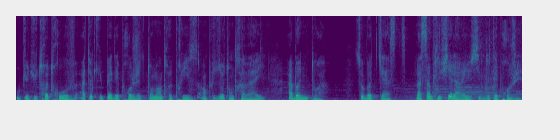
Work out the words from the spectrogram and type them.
ou que tu te retrouves à t'occuper des projets de ton entreprise en plus de ton travail, abonne-toi. Ce podcast va simplifier la réussite de tes projets.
